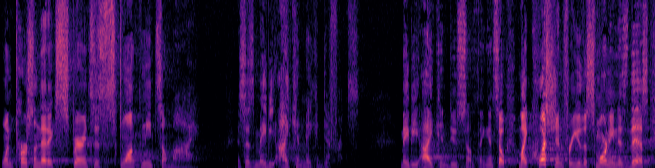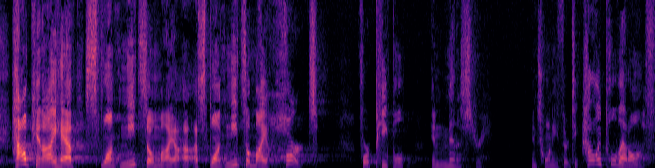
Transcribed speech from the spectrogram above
One person that experiences splanchnizomai and says, maybe I can make a difference. Maybe I can do something. And so, my question for you this morning is this How can I have splanchnizomai, a, a splanchnizomai heart for people in ministry in 2013? How do I pull that off?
